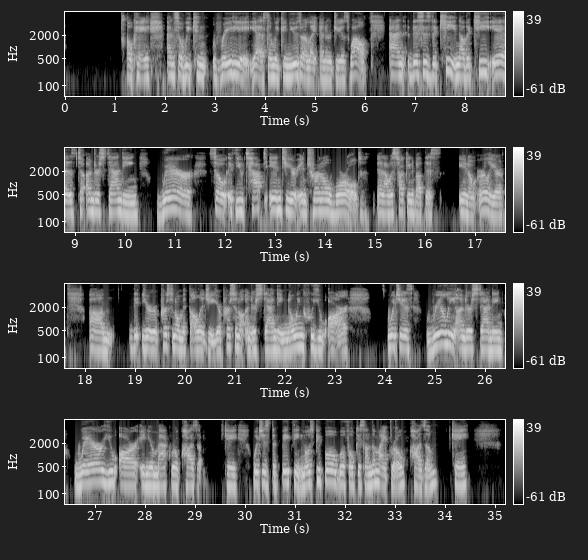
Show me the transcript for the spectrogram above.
Okay. And so we can radiate, yes, and we can use our light energy as well. And this is the key. Now, the key is to understanding where. So if you tapped into your internal world, and I was talking about this, you know, earlier, um, the, your personal mythology, your personal understanding, knowing who you are, which is really understanding where you are in your macrocosm okay, which is the big thing. Most people will focus on the microcosm, okay,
